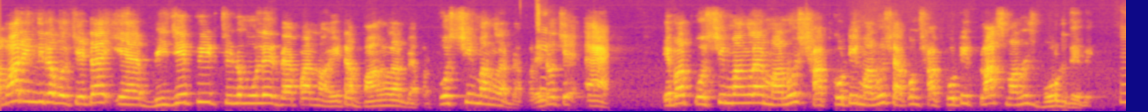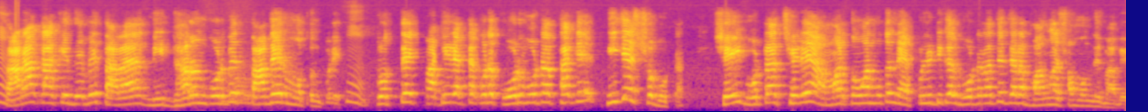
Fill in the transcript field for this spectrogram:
আবার ইন্দিরা বলছে এটা বিজেপির তৃণমূলের ব্যাপার নয় এটা বাংলার ব্যাপার পশ্চিম বাংলার ব্যাপার এটা হচ্ছে এক। এবার পশ্চিম বাংলার মানুষ সাত কোটি মানুষ এখন সাত কোটি প্লাস মানুষ ভোট দেবে। তারা কাকে দেবে? তারা নির্ধারণ করবে তাদের মতন করে। প্রত্যেক পার্টির একটা করে কোর ভোটার থাকে নিজস্ব ভোটার। সেই ভোটার ছেড়ে আমার তোমার মতন পলিটিক্যাল ভোটার আছে যারা বাংলা সম্বন্ধে ভাবে।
